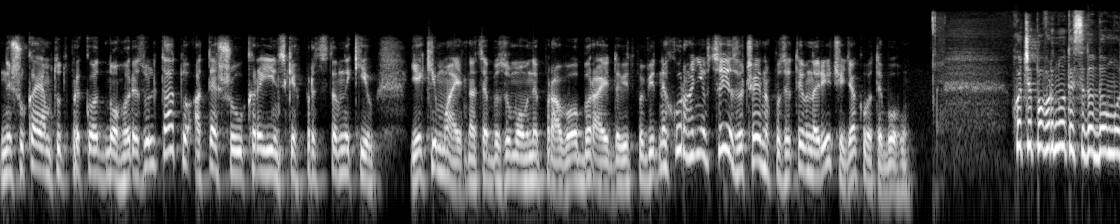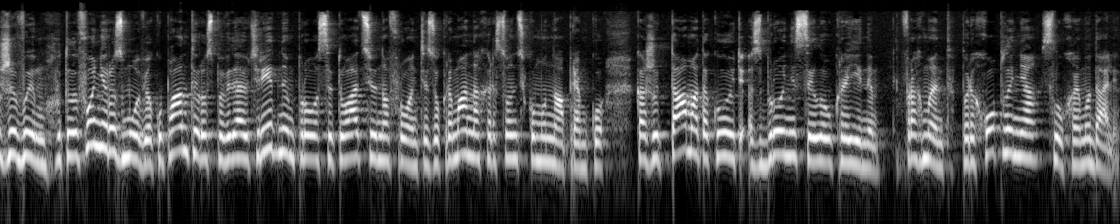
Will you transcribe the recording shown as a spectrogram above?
не шукаємо тут прикладного результату, а те, що українських представників, які мають на це безумовне право, обирають до відповідних органів, це є звичайно позитивна річ, і дякувати Богу. Хоче повернутися додому живим. У телефонній розмові окупанти розповідають рідним про ситуацію на фронті, зокрема на Херсонському напрямку. Кажуть, там атакують Збройні сили України. Фрагмент перехоплення. Слухаємо далі.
